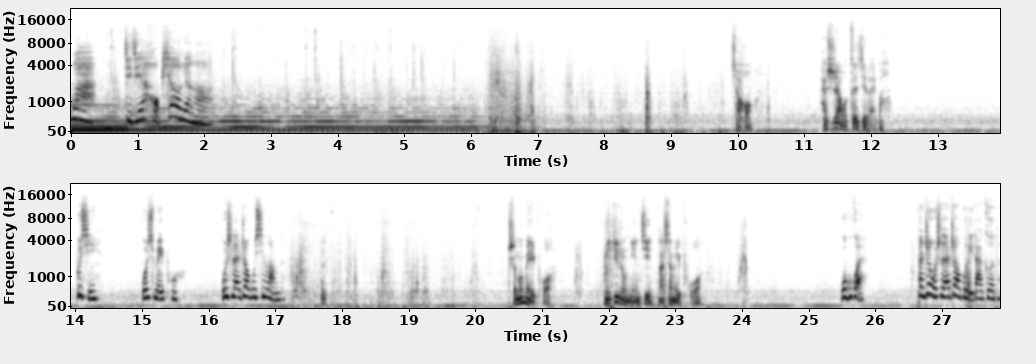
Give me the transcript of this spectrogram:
哇，姐姐好漂亮啊！是让我自己来吧。不行，我是媒婆，我是来照顾新郎的。什么媒婆？你这种年纪哪像媒婆？我不管，反正我是来照顾李大哥的。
